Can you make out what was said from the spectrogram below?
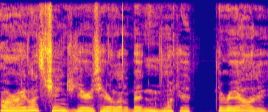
All right, let's change gears here a little bit and look at the reality.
